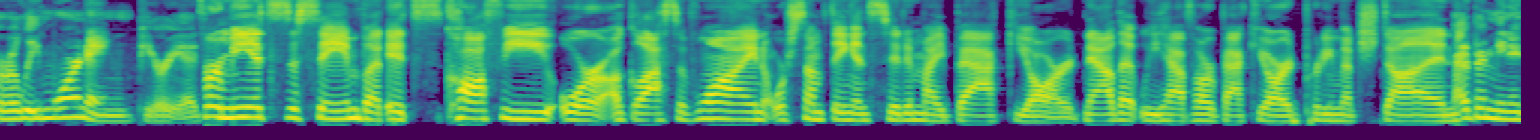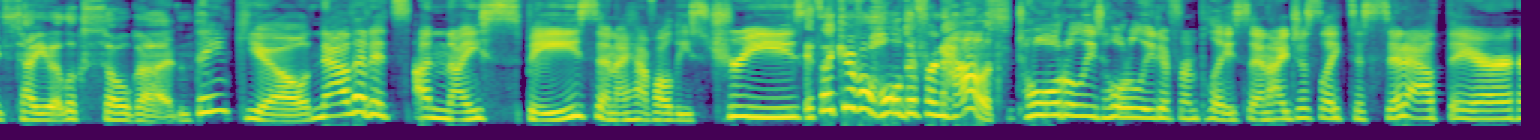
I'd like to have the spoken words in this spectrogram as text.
early morning period. For me, it's the same, but it's coffee or a glass of wine or something and sit in my backyard. Now that we have our backyard pretty much done. I've been meaning to tell you, it looks so good. Thank you. Now that it's a nice space and I have all these trees, It's like you have a whole different house. totally, totally different place. And I just like to sit out there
